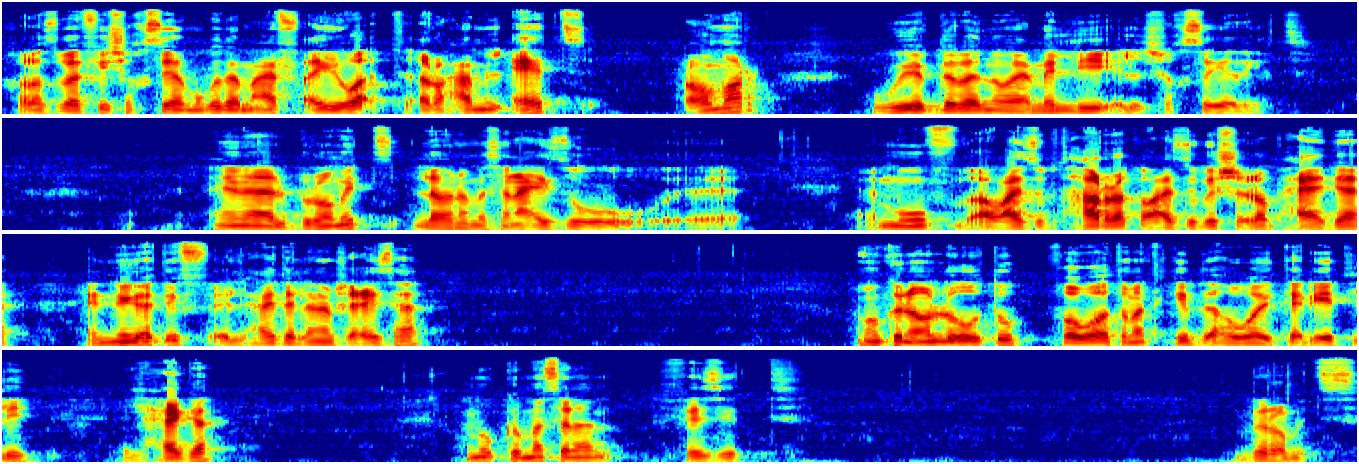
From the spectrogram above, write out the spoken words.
خلاص بقى في شخصية موجودة معاه في أي وقت أروح أعمل at عمر ويبدأ بقى إن هو يعمل لي الشخصية ديت. هنا ال prompt لو أنا مثلا عايزه move أو عايزه بيتحرك أو عايزه بيشرب حاجة ال negative الحاجات اللي أنا مش عايزها. ممكن أقول له auto فهو اوتوماتيك يبدأ هو ي create لي الحاجة. ممكن مثلا visit pyramids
